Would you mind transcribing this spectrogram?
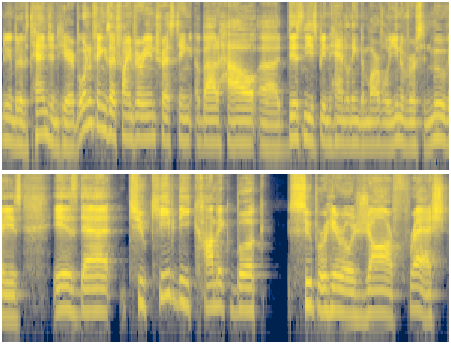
doing a bit of a tangent here, but one of the things I find very interesting about how uh, Disney's been handling the Marvel universe in movies is that to keep the comic book superhero genre fresh,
